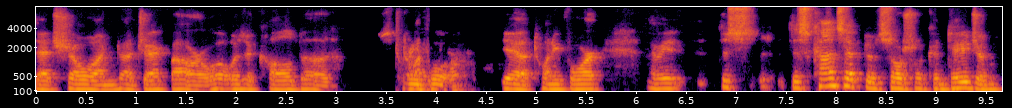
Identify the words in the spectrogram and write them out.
that show on uh, Jack Bauer, what was it called? Uh, 24. Yeah, 24. I mean, this, this concept of social contagion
